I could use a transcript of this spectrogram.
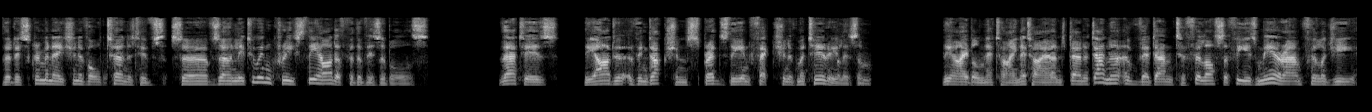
The discrimination of alternatives serves only to increase the ardor for the visibles. That is, the ardor of induction spreads the infection of materialism. The idle netai netai and danadana of Vedanta philosophy is mere amphilogy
